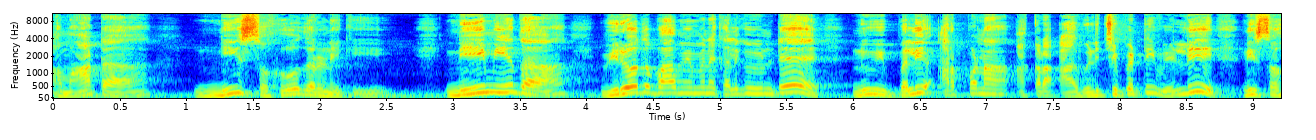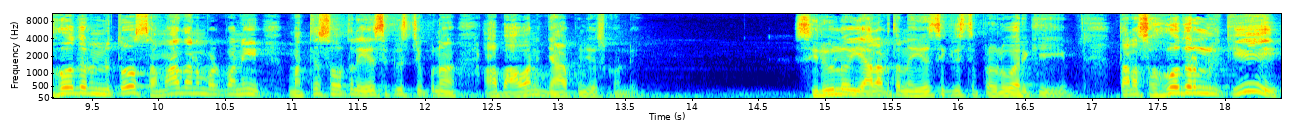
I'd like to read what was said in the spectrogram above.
ఆ మాట నీ సహోదరునికి నీ మీద విరోధ భావం ఏమైనా కలిగి ఉంటే నువ్వు ఈ బలి అర్పణ అక్కడ ఆ విడిచిపెట్టి వెళ్ళి నీ సహోదరునితో సమాధానం పడమని మత్స్యశ్రోతలు ఏసుక్రీస్తు చెప్పిన ఆ భావాన్ని జ్ఞాపకం చేసుకోండి. సిలువులో ఏలాడుతున్న యేసుక్రీస్తు ప్రభు వారికి తన సహోదరులకి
